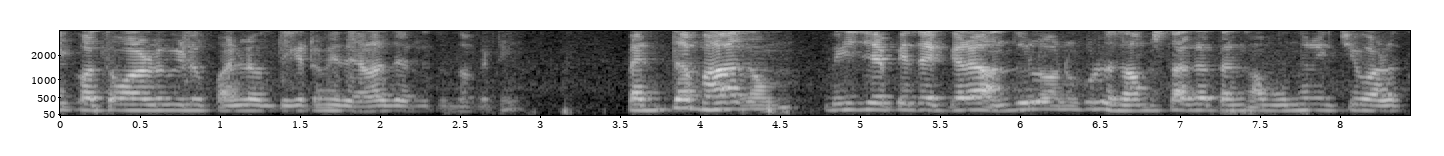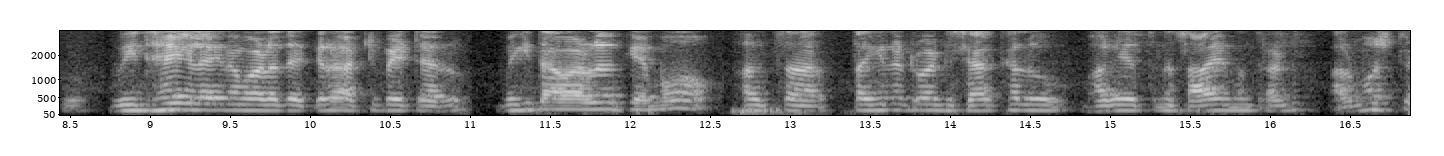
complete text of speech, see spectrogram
ఈ కొత్త వాళ్ళు వీళ్ళు పనిలోకి దిగటం ఇది ఎలా జరుగుతుంది ఒకటి. పెద్ద భాగం బీజేపీ దగ్గర అందులోనూ కూడా సంస్థాగతంగా ముందు నుంచి వాళ్ళకు విధేయులైన వాళ్ళ దగ్గర అట్టి పెట్టారు. మిగతా వాళ్ళకేమో తగినటువంటి శాఖలు భారీ ఎత్తున సహాయ మంత్రులు ఆల్మోస్ట్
